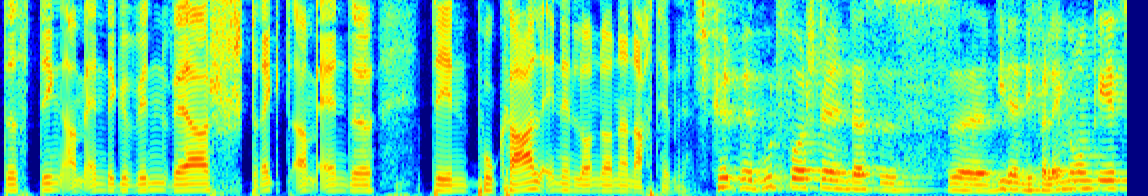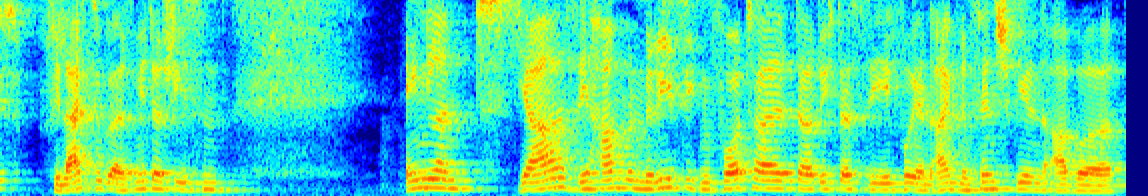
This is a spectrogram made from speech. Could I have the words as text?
das Ding am Ende gewinnen? Wer streckt am Ende den Pokal in den Londoner Nachthimmel? Ich könnte mir gut vorstellen, dass es äh, wieder in die Verlängerung geht. Vielleicht sogar Elfmeterschießen. England, ja, sie haben einen riesigen Vorteil dadurch, dass sie vor ihren eigenen Fans spielen, aber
